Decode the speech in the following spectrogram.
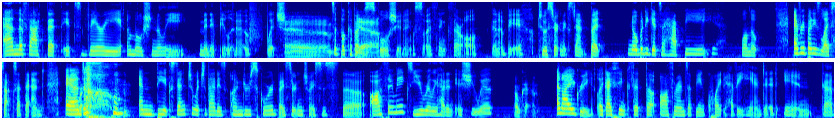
and the fact that it's very emotionally manipulative, which Um, it's a book about yeah. a school shooting, so I think they're all gonna be to a certain extent. But nobody gets a happy. Well, no, everybody's life sucks at the end, and um, and the extent to which that is underscored by certain choices the author makes, you really had an issue with. Okay. And I agree. Like, I think that the author ends up being quite heavy handed in a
